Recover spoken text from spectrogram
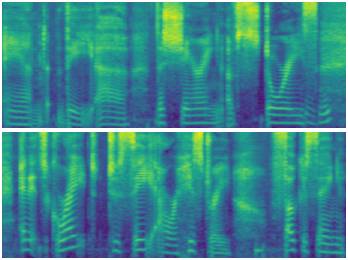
and the uh, the sharing of stories, and it's great to see our history focusing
